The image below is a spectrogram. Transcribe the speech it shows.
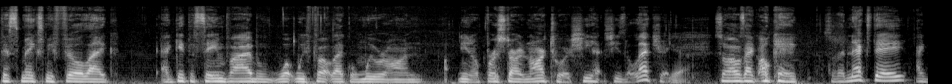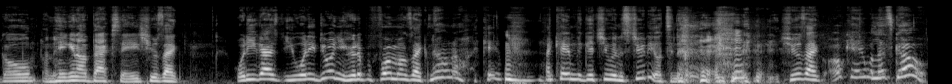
This makes me feel like I get the same vibe of what we felt like when we were on, you know, first starting our tour. She she's electric. Yeah. So I was like, okay. So the next day, I go. I'm hanging out backstage. She was like, "What are you guys? You what are you doing? You here to perform?" I was like, "No, no. I came. I came to get you in the studio tonight." she was like, "Okay, well, let's go."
